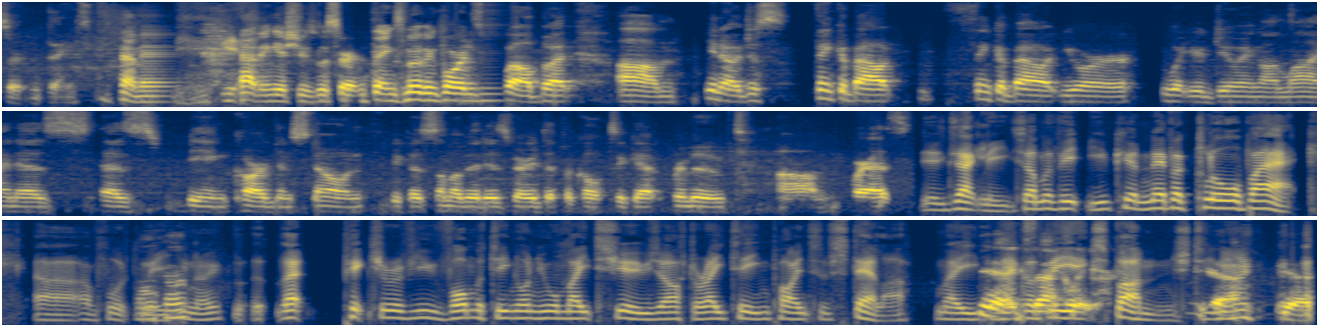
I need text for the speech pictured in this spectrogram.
certain things. Having yeah. having issues with certain things moving forward as well. But um, you know just think about think about your what you're doing online as as being carved in stone because some of it is very difficult to get removed um, whereas exactly some of it you can never claw back uh, unfortunately mm-hmm. you know that picture of you vomiting on your mate's shoes after 18 pints of Stella may yeah, never exactly. be expunged. Yeah, you know? yeah,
